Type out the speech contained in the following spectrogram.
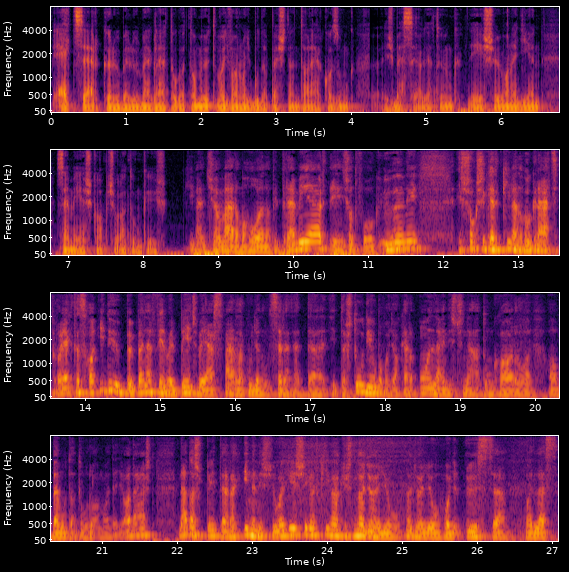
egyszer körülbelül meglátogatom őt, vagy van, hogy Budapesten találkozunk és beszélgetünk, és van egy ilyen személyes kapcsolatunk is. Kíváncsian várom a holnapi premiért, én is ott fogok ülni, és sok sikert kívánok a Gráci projekthez. Ha időbe belefér, vagy Bécsbe jársz, várlak ugyanúgy szeretettel itt a stúdióba, vagy akár online is csinálhatunk arról a bemutatóról majd egy adást. Nádas Péternek innen is jó egészséget kívánok, és nagyon jó, nagyon jó, hogy ősszel majd lesz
